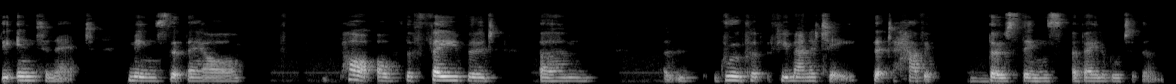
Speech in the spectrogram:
the internet means that they are part of the favoured um, group of humanity that have it, mm. those things available to them.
